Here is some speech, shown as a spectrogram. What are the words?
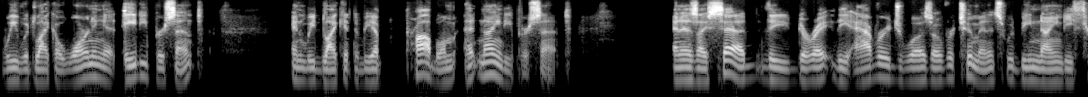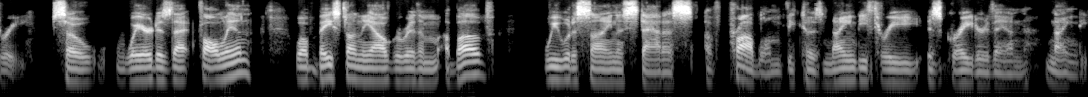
We would like a warning at 80%, and we'd like it to be a problem at 90%. And as I said, the dura- the average was over two minutes would be 93. So where does that fall in? Well, based on the algorithm above, we would assign a status of problem because 93 is greater than 90.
